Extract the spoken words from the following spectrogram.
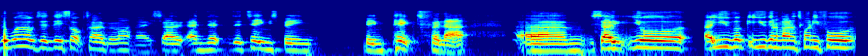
the worlds are this October, aren't they? So, and the, the team's been been picked for that. Um, so you're are you are you going to run a 24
